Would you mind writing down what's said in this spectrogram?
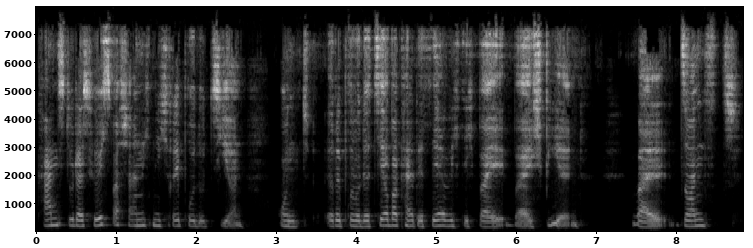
kannst du das höchstwahrscheinlich nicht reproduzieren. Und Reproduzierbarkeit ist sehr wichtig bei, bei Spielen, weil sonst,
